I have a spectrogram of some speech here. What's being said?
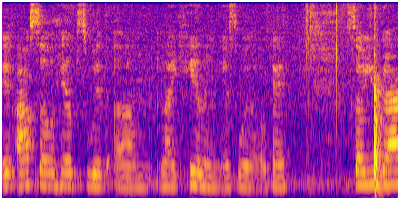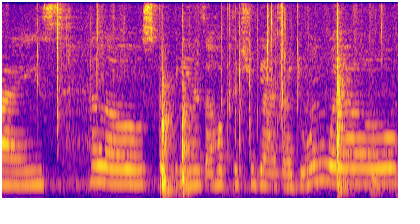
it also helps with um, like healing as well, okay? So you guys, hello Scorpions. I hope that you guys are doing well.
